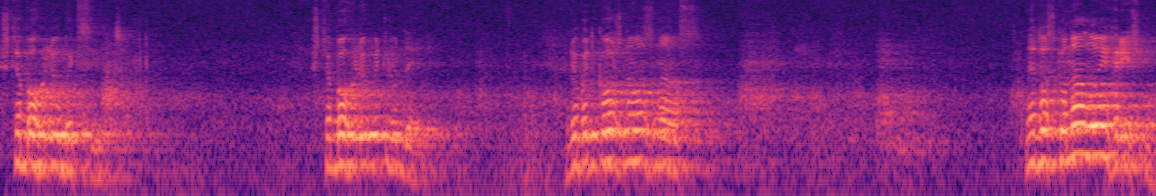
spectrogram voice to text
що Бог любить світ, що Бог любить людей, любить кожного з нас, недосконалого і грішного.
